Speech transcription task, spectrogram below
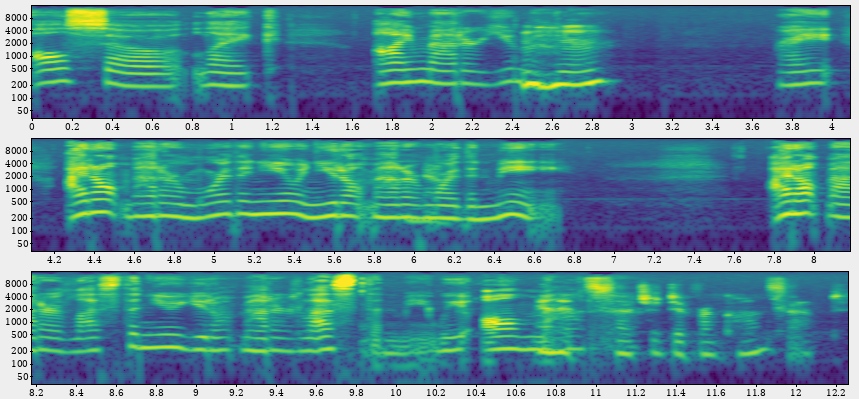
also like I matter, you matter, Mm-hmm. right? I don't matter more than you, and you don't matter more than me. I don't matter less than you, you don't matter less than me. We all matter. And it's such a different concept.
